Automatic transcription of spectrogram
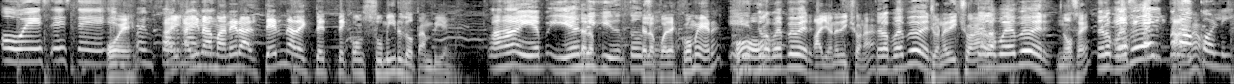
o es este o en- es- en forma hay, hay una de- manera alterna de, de- de consumirlo también. Ajá, y es, y es Te lo- líquido, entonces. Te lo puedes comer. Y te lo puedes beber. Ah, yo no he dicho nada. ¿Te lo puedes beber? Yo no he dicho ¿Te nada. lo puedes beber? No sé. ¿Te lo puedes Es beber? el Ah, no. brócoli.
